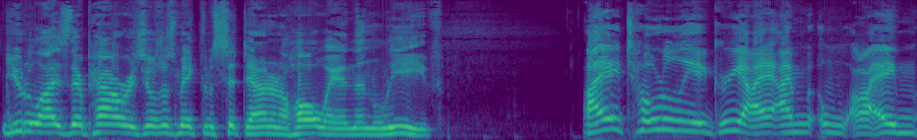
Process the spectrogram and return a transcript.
utilize their powers. You'll just make them sit down in a hallway and then leave. I totally agree. I, I'm I'm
